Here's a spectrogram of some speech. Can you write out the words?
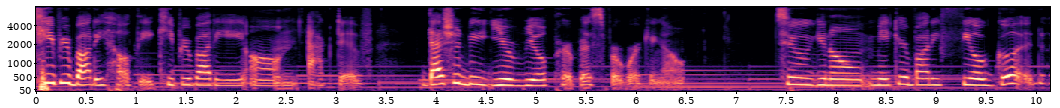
keep your body healthy keep your body um active. That should be your real purpose for working out. To you know make your body feel good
